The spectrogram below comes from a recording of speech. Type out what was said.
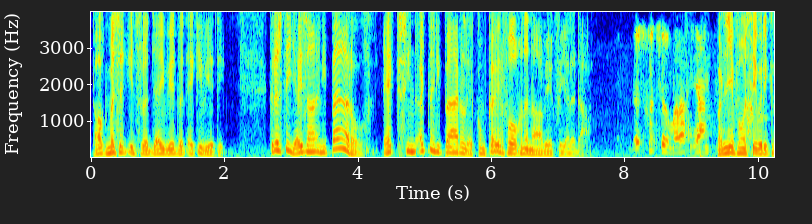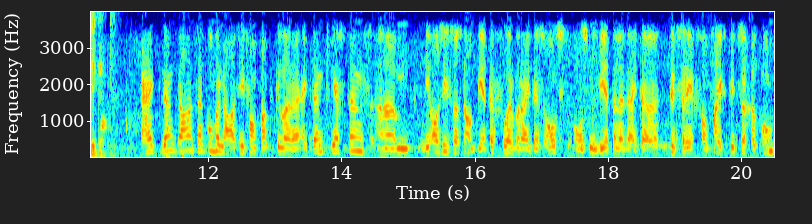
Dalk mis ek iets wat jy weet wat ek nie weet nie. Christie, jy's daar in die Parel. Ek sien uit na die Parel. Ek kom kuier volgende naweek vir julle daar. Dis goed so, middag Jan. Wat wil jy vir ons sê oor die cricket? Ek dink daar's 'n kombinasie van faktore. Ek dink eerstens, ehm um, die Aussies was nou beter voorberei as ons. Ons moet weet hulle het uit 'n toetsreeks van 5 toetse gekom.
